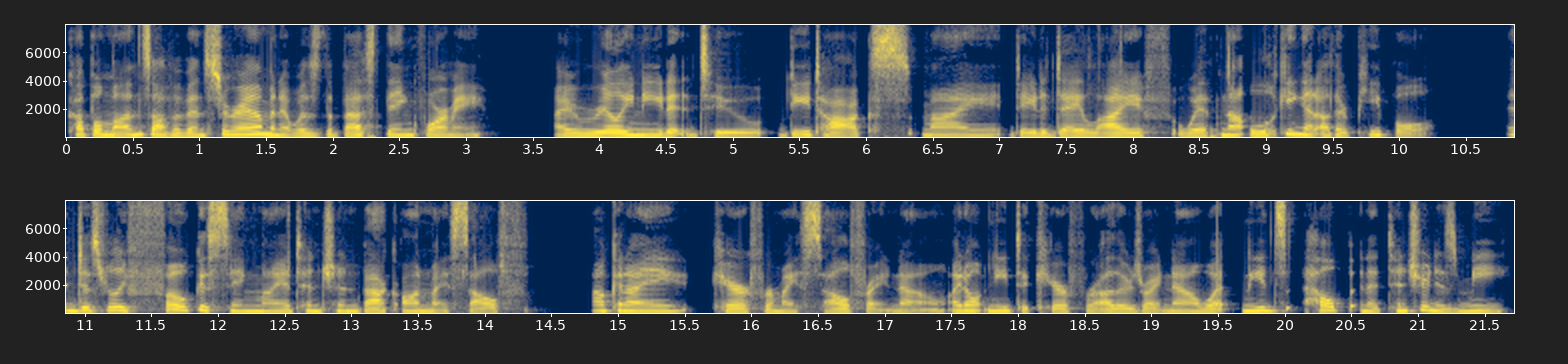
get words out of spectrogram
couple months off of Instagram, and it was the best thing for me. I really needed to detox my day to day life with not looking at other people and just really focusing my attention back on myself. How can I care for myself right now? I don't need to care for others right now. What needs help and attention is me.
